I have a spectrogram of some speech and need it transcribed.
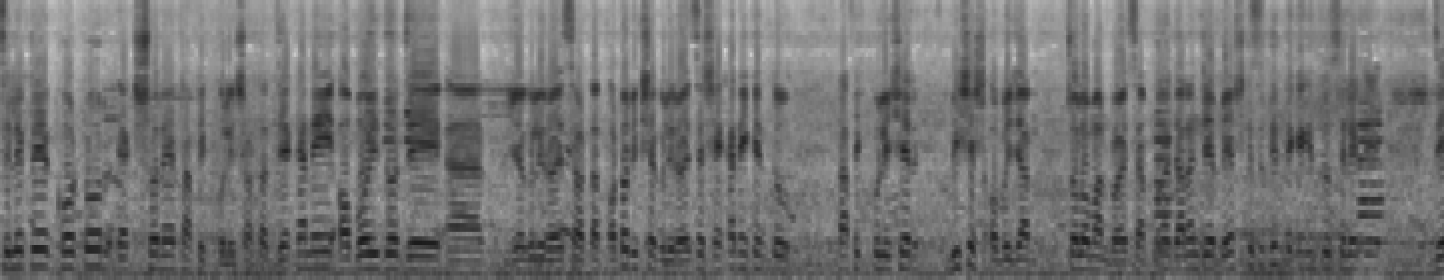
সিলেটে কঠোর অ্যাকশনে ট্রাফিক পুলিশ, অর্থাৎ যেখানে অবৈধ যে ইয়েগুলি রয়েছে, অর্থাৎ অটোরিকশাগুলি রয়েছে সেখানে কিন্তু ট্রাফিক পুলিশের বিশেষ অভিযান চলমান রয়েছে। আপনারা জানেন যে বেশ কিছুদিন থেকে কিন্তু সিলেটে যে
